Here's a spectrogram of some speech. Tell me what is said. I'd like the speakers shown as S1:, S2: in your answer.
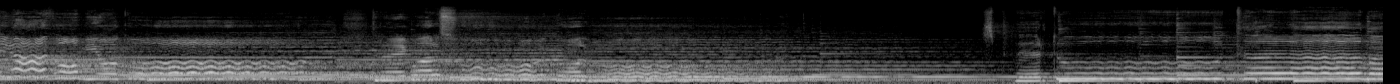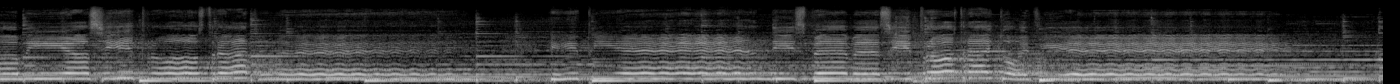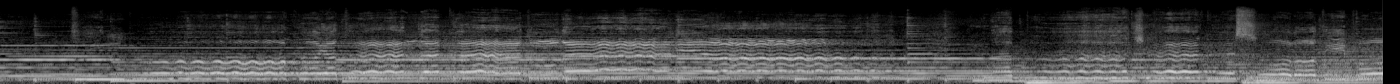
S1: saziato mio cor al suo
S2: dolor sperduto solo di voi.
